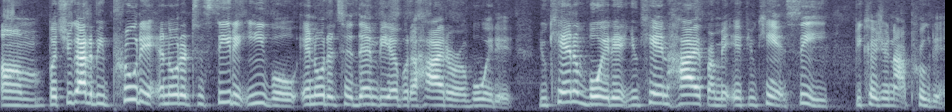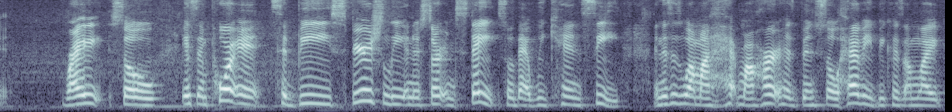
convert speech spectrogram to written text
Um, but you got to be prudent in order to see the evil, in order to then be able to hide or avoid it. You can't avoid it, you can't hide from it if you can't see because you're not prudent, right? So it's important to be spiritually in a certain state so that we can see. And this is why my my heart has been so heavy because I'm like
